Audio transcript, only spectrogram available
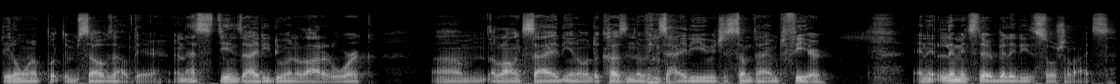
they don't want to put themselves out there, and that's the anxiety doing a lot of the work. Um, alongside, you know, the cousin of anxiety, which is sometimes fear, and it limits their ability to socialize.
